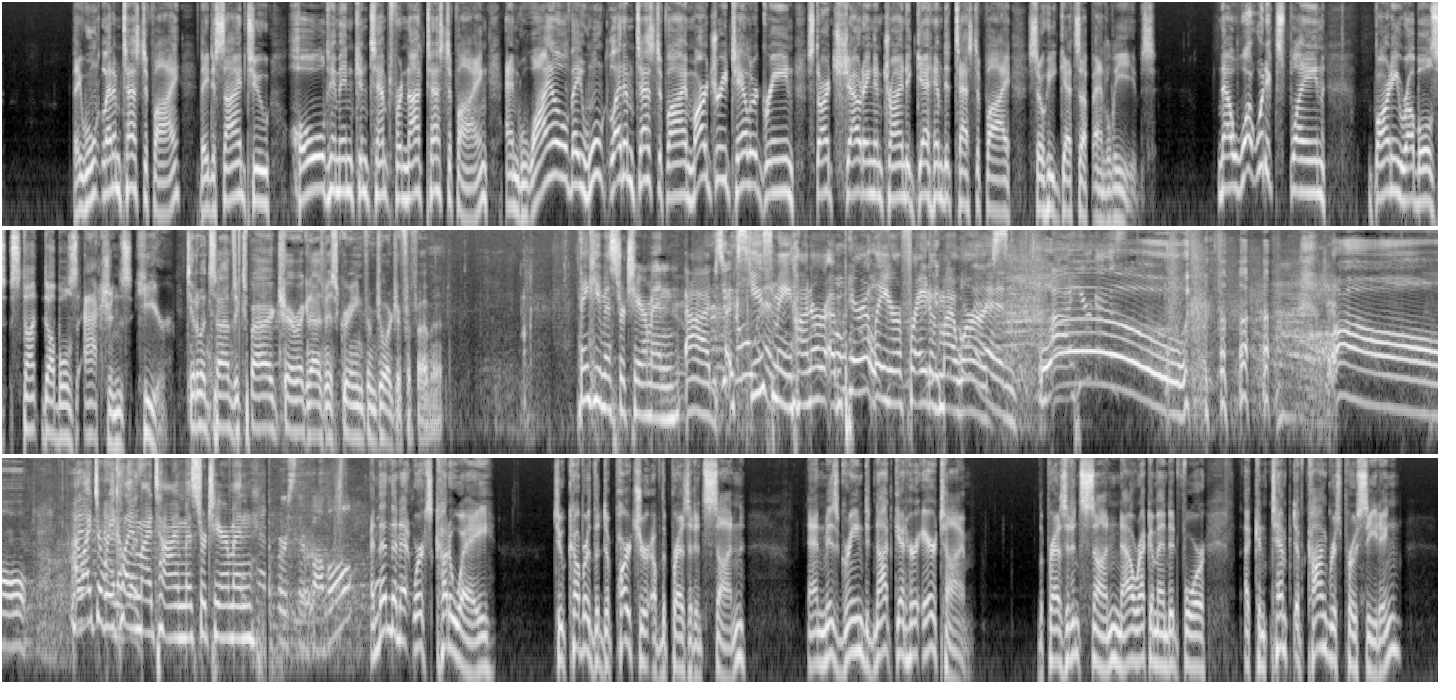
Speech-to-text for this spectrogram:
they won't let him testify. They decide to hold him in contempt for not testifying. And while they won't let him testify, Marjorie Taylor Greene starts shouting and trying to get him to testify, so he gets up and leaves. Now, what would explain Barney Rubble's stunt double's actions here? Gentleman's time's expired. Chair recognizes Ms. Greene from Georgia for five minutes. Thank you, Mr. Chairman. Uh, excuse going? me, Hunter. Whoa, apparently, you're afraid of my going? words. Whoa! Uh, oh. I like to reclaim my time, Mr. Chairman. Burst their bubble. And then the networks cut away to cover the departure of the president's son, and Ms. Greene did not get her airtime. The president's son now recommended for a contempt of Congress proceeding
